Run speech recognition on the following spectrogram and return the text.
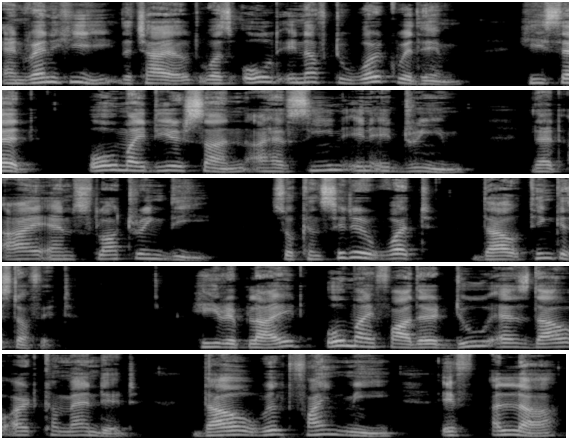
And when he, the child, was old enough to work with him, he said, O my dear son, I have seen in a dream that I am slaughtering thee. So consider what thou thinkest of it. He replied, O my father, do as thou art commanded. Thou wilt find me, if Allah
